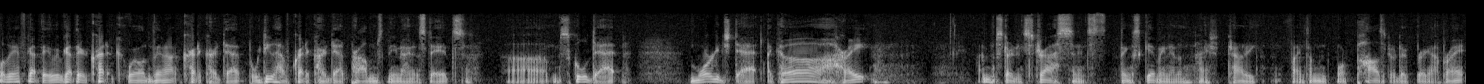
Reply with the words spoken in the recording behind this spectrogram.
well, they've got they've got their credit. Well, they're not credit card debt, but we do have credit card debt problems in the United States. Um, school debt, mortgage debt. Like, oh, right. I'm starting to stress, and it's Thanksgiving, and I should try to find something more positive to bring up, right?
